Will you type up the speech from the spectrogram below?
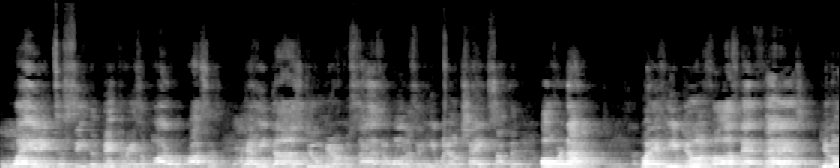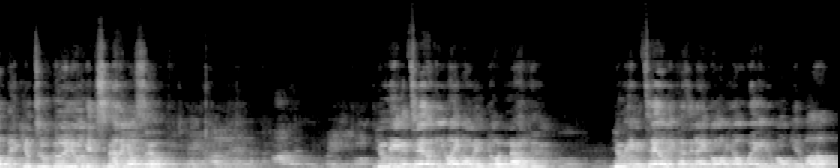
Waiting to see the victory is a part of the process. That he does do miracle signs and wonders, and he will change something overnight. But if he do it for us that fast, you're gonna think you're too good. You're gonna get the smell of yourself. You mean to tell me you ain't gonna endure nothing? You mean to tell me because it ain't going your way, you're gonna give up?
